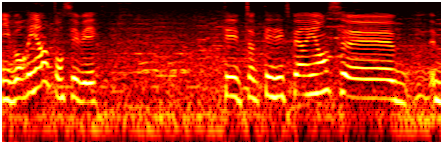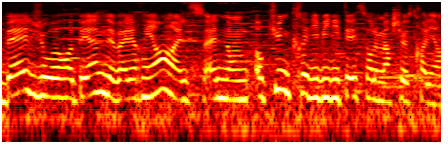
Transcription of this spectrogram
il, vaut rien ton CV. Tes, tes expériences euh, belges ou européennes ne valent rien, elles, elles n'ont aucune crédibilité sur le marché australien.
